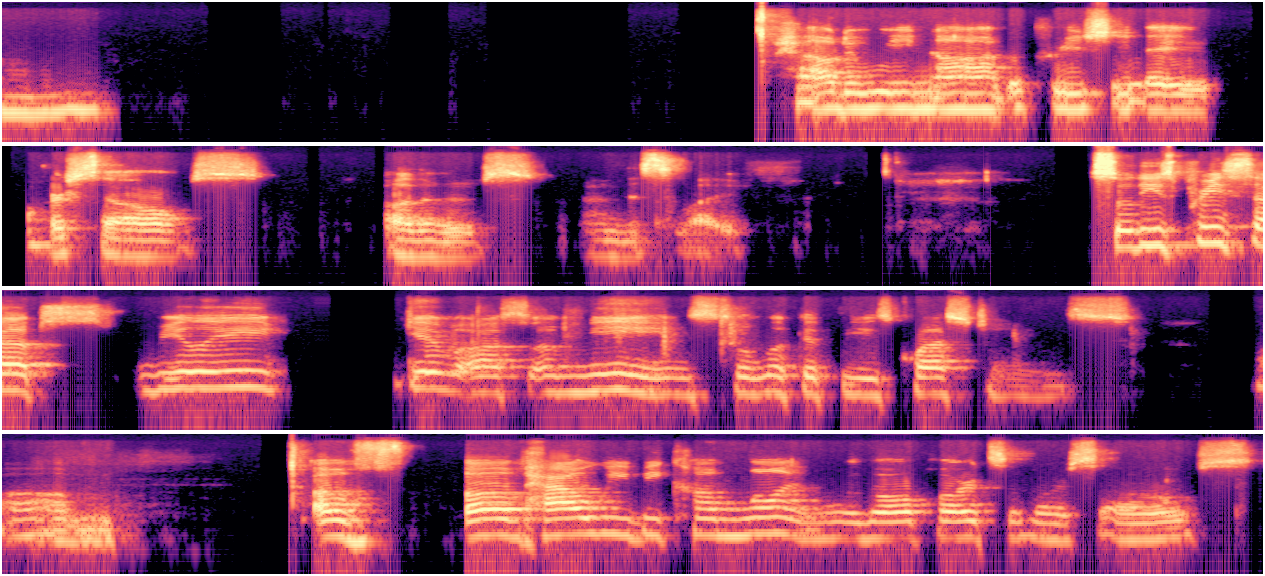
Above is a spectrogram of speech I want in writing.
Um, How do we not appreciate ourselves, others, and this life? So these precepts really give us a means to look at these questions um, of, of how we become one with all parts of ourselves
